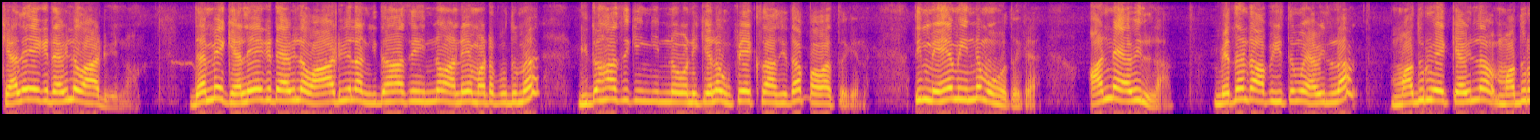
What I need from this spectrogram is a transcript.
කැලේකට ඇවිල්ලා වාඩි වෙනවා. දැන් මේ කැලේකට ඇවිල්ලා වාඩි වෙලා නිදහසේ ඉන්නවා අනේ මට පුදුම නිදහසකින් ඉන්න ඕනි කියලා උපේක්ෂා සිතක් පවත්වගෙන. ඉතින් මෙහෙම ඉන්න මොහොතක අන්න ඇවිල්ලා මෙතනට අපි හිතමු ඇවිල්ලා මදුරුවෙක් ඇවිල්ලා මදුර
